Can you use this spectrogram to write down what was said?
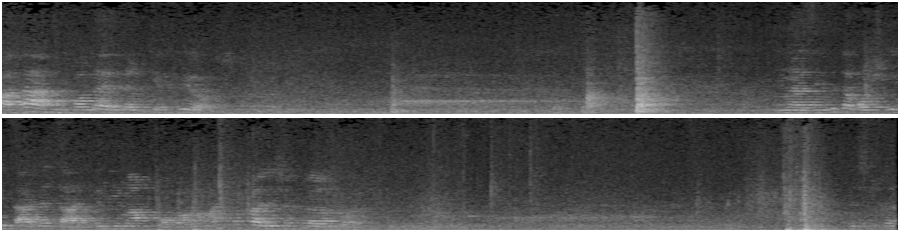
אחת התנוחות היותר כיפיות. להזיז את הראש מצד לצד, קדימה אחורה, ממש ככה לשחרר הכל. לשחרר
